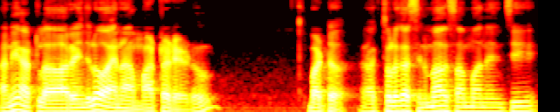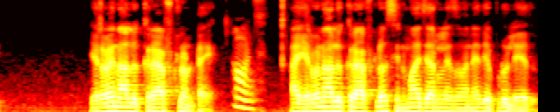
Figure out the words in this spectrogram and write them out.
అని అట్లా ఆ రేంజ్లో ఆయన మాట్లాడాడు. బట్ యాక్చువల్గా సినిమాకి సంబంధించి ఇరవై నాలుగు క్రాఫ్ట్లు ఉంటాయి ఆ ఇరవై నాలుగు క్రాఫ్ట్లో సినిమా జర్నలిజం అనేది ఎప్పుడూ లేదు.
